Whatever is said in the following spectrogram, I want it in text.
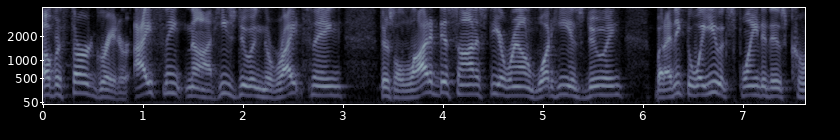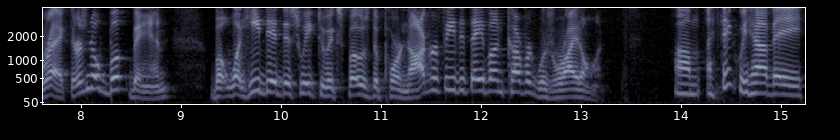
of a third grader? I think not. He's doing the right thing. There's a lot of dishonesty around what he is doing, but I think the way you explained it is correct. There's no book ban, but what he did this week to expose the pornography that they've uncovered was right on. Um, I think we have a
